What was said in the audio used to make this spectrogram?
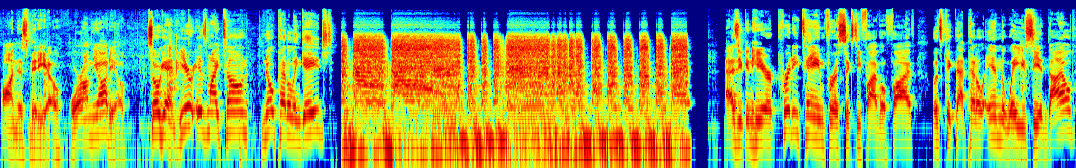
on this video or on the audio. So again, here is my tone, no pedal engaged. As you can hear, pretty tame for a 6505. Let's kick that pedal in the way you see it dialed.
